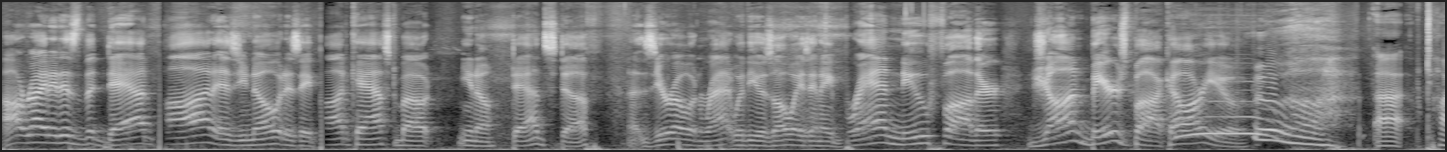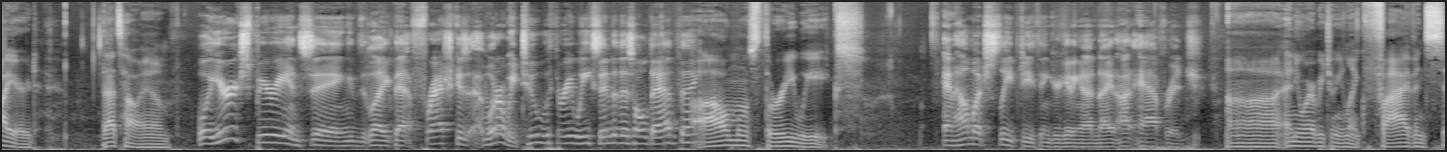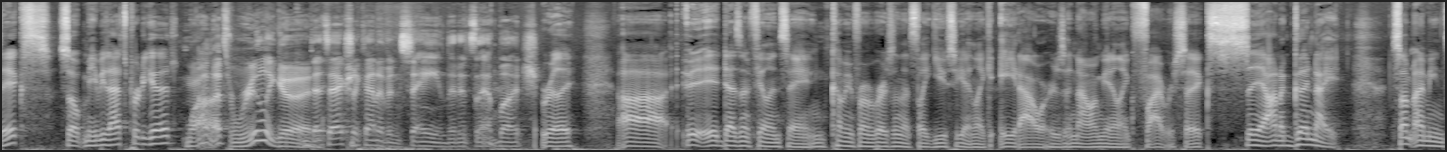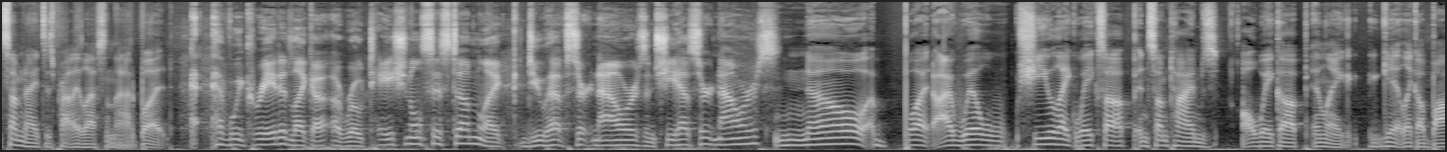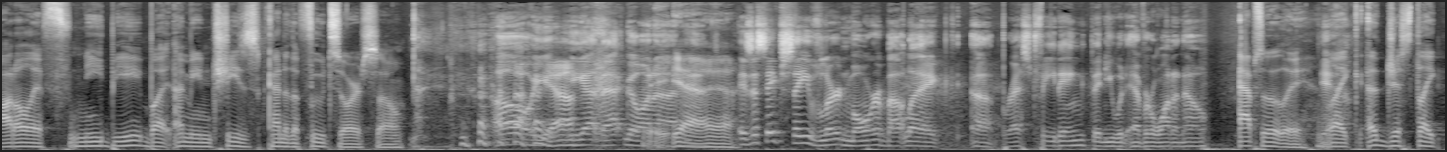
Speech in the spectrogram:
All right, it is the Dad Pod. As you know, it is a podcast about, you know, dad stuff. Uh, Zero and Rat with you as always, and a brand new father, Jon Beersbach. How are you? Uh, tired. That's how I am. Well, you're experiencing like that fresh, because what are we, two, three weeks into this whole dad thing? Almost three weeks. and how much sleep do you think you're getting a night on average? Uh, anywhere between like five and six. So maybe that's pretty good. Wow, that's really good. That's actually kind of insane that it's that much. Really, uh, it, it doesn't feel insane coming from a person that's like used to getting like eight hours, and now I'm getting like five or six yeah, on a good night. Some, I mean, some nights it's probably less than that, but Have we created like a, a rotational system? Like, do you have certain hours and she has certain hours? no. But I will. She like wakes up, and sometimes I'll wake up and like get like a bottle if need be. But I mean, she's kind of the food source, so Oh, you, Yeah. you got that going on. Yeah, yeah. Is it safe to say you've learned more about like uh, breastfeeding than you would ever want to know? Absolutely. Yeah. Like uh, just like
